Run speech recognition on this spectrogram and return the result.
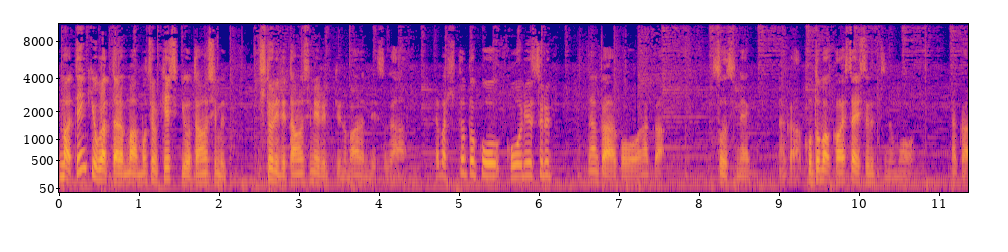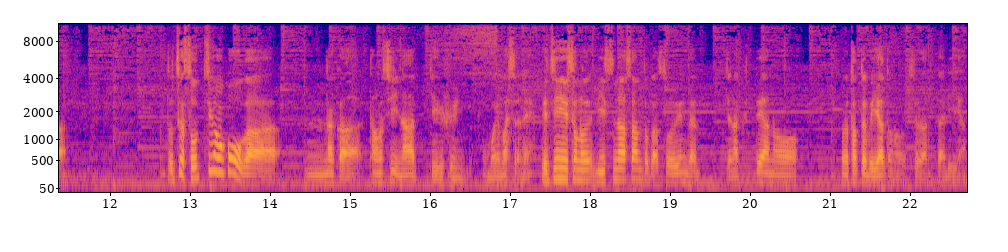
まあ天気良かったらまあもちろん景色を楽しむ、一人で楽しめるっていうのもあるんですが、やっぱ人とこう交流する、なんかこう、なんか、そうですね、なんか言葉を交わしたりするっていうのも、なんか、どっちかそっちの方が、なんか楽しいなっていうふうに思いましたね。別にそのリスナーさんとかそういうんだじゃなくて、あの、例えば宿の人だったり、あの、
